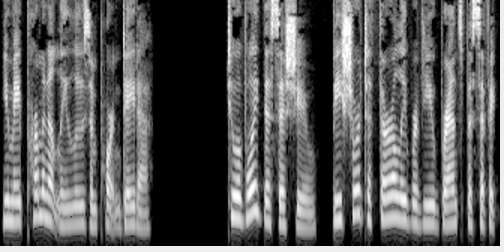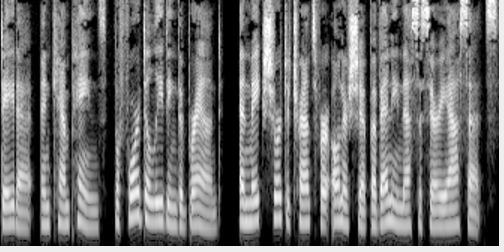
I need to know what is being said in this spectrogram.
you may permanently lose important data. To avoid this issue, be sure to thoroughly review brand-specific data and campaigns before deleting the brand, and make sure to transfer ownership of any necessary assets.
